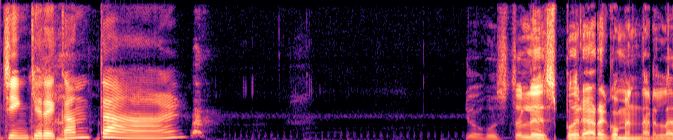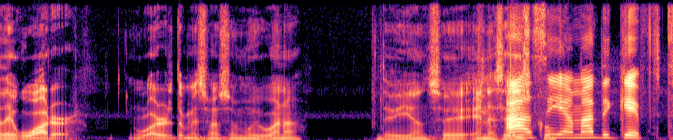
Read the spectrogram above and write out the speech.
Jin quiere cantar. Yo justo les podría recomendar la de Water. Water también se me hace muy buena. De Beyoncé en ese Ah, disco. se llama The Gift.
